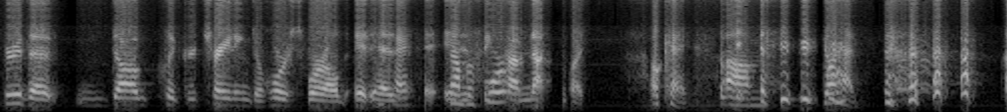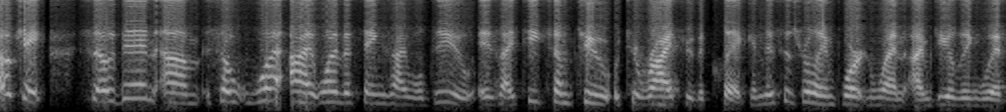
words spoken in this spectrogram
through the dog clicker training to horse world, it has Okay. it Now, has before- become not much. okay um, go ahead Okay, so then, um, so what I one of the things I will do is I teach them to to ride through the click, and this is really important when I'm dealing with,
